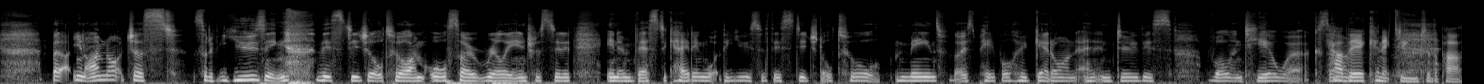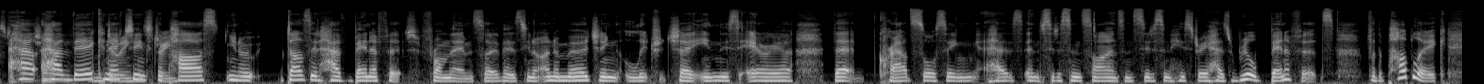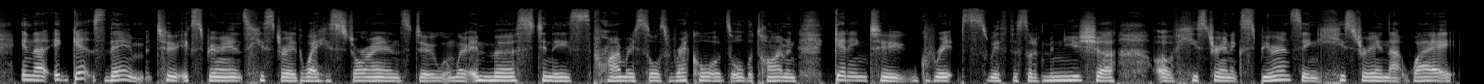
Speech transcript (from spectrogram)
But, you know, I'm not just sort of using this digital tool, I'm also really interested in investigating what the use of this digital tool means for those people who get on and, and do this volunteer work. So how they're connecting to the past. How, how they're connecting to the past, you know, does it have benefit from them? So there's you know an emerging literature in this area that crowdsourcing has and citizen science and citizen history has real benefits for the public in that it gets them to experience history the way historians do when we're immersed in these primary source records all the time and getting to grips with the sort of minutiae of history and experiencing history in that way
